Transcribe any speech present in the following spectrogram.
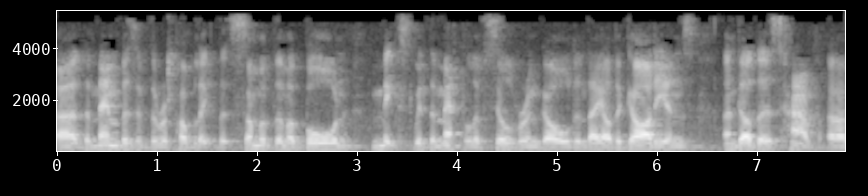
uh, the members of the Republic, that some of them are born mixed with the metal of silver and gold, and they are the guardians, and others have uh,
